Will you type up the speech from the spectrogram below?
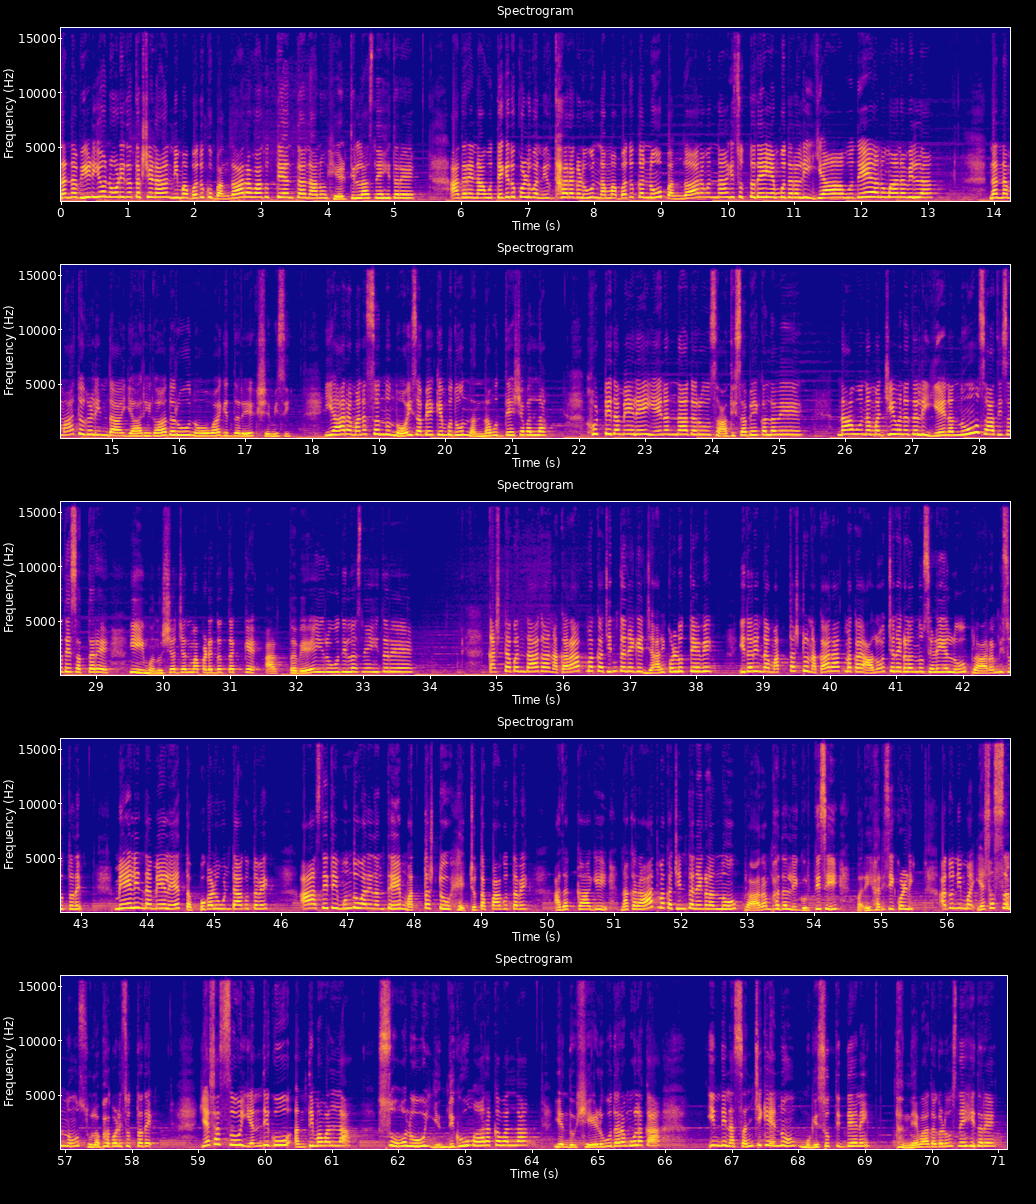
ನನ್ನ ವಿಡಿಯೋ ನೋಡಿದ ತಕ್ಷಣ ನಿಮ್ಮ ಬದುಕು ಬಂಗಾರವಾಗುತ್ತೆ ಅಂತ ನಾನು ಹೇಳ್ತಿಲ್ಲ ಸ್ನೇಹಿತರೆ. ಆದರೆ ನಾವು ತೆಗೆದುಕೊಳ್ಳುವ ನಿರ್ಧಾರಗಳು ನಮ್ಮ ಬದುಕನ್ನು ಬಂಗಾರವನ್ನಾಗಿಸುತ್ತದೆ ಎಂಬುದರಲ್ಲಿ ಯಾವುದೇ ಅನುಮಾನವಿಲ್ಲ. ನನ್ನ ಮಾತುಗಳಿಂದ ಯಾರಿಗಾದರೂ ನೋವಾಗಿದ್ದರೆ ಕ್ಷಮಿಸಿ. ಯಾರ ಮನಸ್ಸನ್ನು ನೋಯಿಸಬೇಕೆಂಬುದು ನನ್ನ ಉದ್ದೇಶವಲ್ಲ. ಹುಟ್ಟಿದ ಮೇಲೆ ಏನನ್ನಾದರೂ ಸಾಧಿಸಬೇಕಲ್ಲವೇ? ನಾವು ನಮ್ಮ ಜೀವನದಲ್ಲಿ ಏನನ್ನೂ ಸಾಧಿಸದೆ ಸತ್ತರೆ, ಈ ಮನುಷ್ಯ ಜನ್ಮ ಪಡೆದದ್ದಕ್ಕೆ ಅರ್ಥವೇ ಇರುವುದಿಲ್ಲ ಸ್ನೇಹಿತರೆ. ಕಷ್ಟ ಬಂದಾಗ ನಕಾರಾತ್ಮಕ ಚಿಂತನೆಗೆ ಜಾರಿಕೊಳ್ಳುತ್ತೇವೆ. ಇದರಿಂದ ಮತ್ತಷ್ಟು ನಕಾರಾತ್ಮಕ ಆಲೋಚನೆಗಳನ್ನು ಸೆಳೆಯಲು ಪ್ರಾರಂಭಿಸುತ್ತದೆ. ಮೇಲಿಂದ ಮೇಲೆ ತಪ್ಪುಗಳು ಉಂಟಾಗುತ್ತವೆ. ಆ ಸ್ಥಿತಿ ಮುಂದುವರೆದಂತೆ ಮತ್ತಷ್ಟು ಹೆಚ್ಚು ತಪ್ಪಾಗುತ್ತವೆ. ಅದಕ್ಕಾಗಿ ನಕಾರಾತ್ಮಕ ಚಿಂತನೆಗಳನ್ನು ಪ್ರಾರಂಭದಲ್ಲಿ ಗುರುತಿಸಿ ಪರಿಹರಿಸಿಕೊಳ್ಳಿ. ಅದು ನಿಮ್ಮ ಯಶಸ್ಸನ್ನು ಸುಲಭಗೊಳಿಸುತ್ತದೆ. ಯಶಸ್ಸು ಎಂದಿಗೂ ಅಂತಿಮವಲ್ಲ. ಸೋಲು ಎಂದಿಗೂ ಮಾರಕವಲ್ಲ ಎಂದು ಹೇಳುವುದರ ಮೂಲಕ ಇಂದಿನ ಸಂಚಿಕೆಯನ್ನು ಮುಗಿಸುತ್ತಿದ್ದೇನೆ. ಧನ್ಯವಾದಗಳು ಸ್ನೇಹಿತರೆ.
